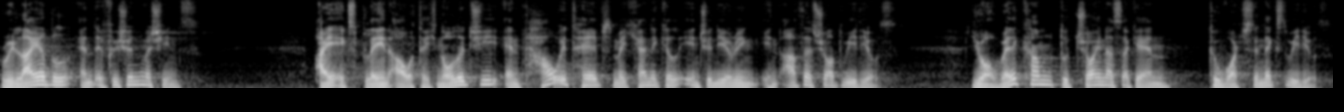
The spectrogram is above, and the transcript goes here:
reliable and efficient machines. I explain our technology and how it helps mechanical engineering in other short videos. You are welcome to join us again to watch the next videos.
